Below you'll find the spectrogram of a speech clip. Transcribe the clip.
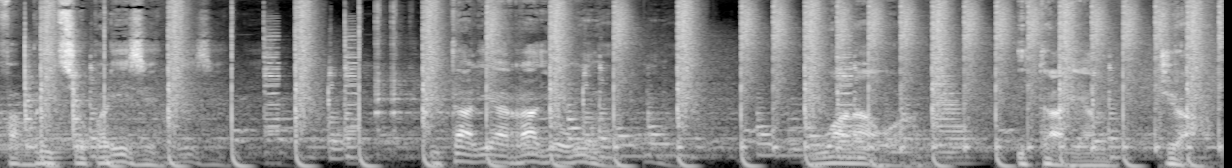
Fabrizio Parisi. Italia Radio 1. One Hour. Italian Job.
